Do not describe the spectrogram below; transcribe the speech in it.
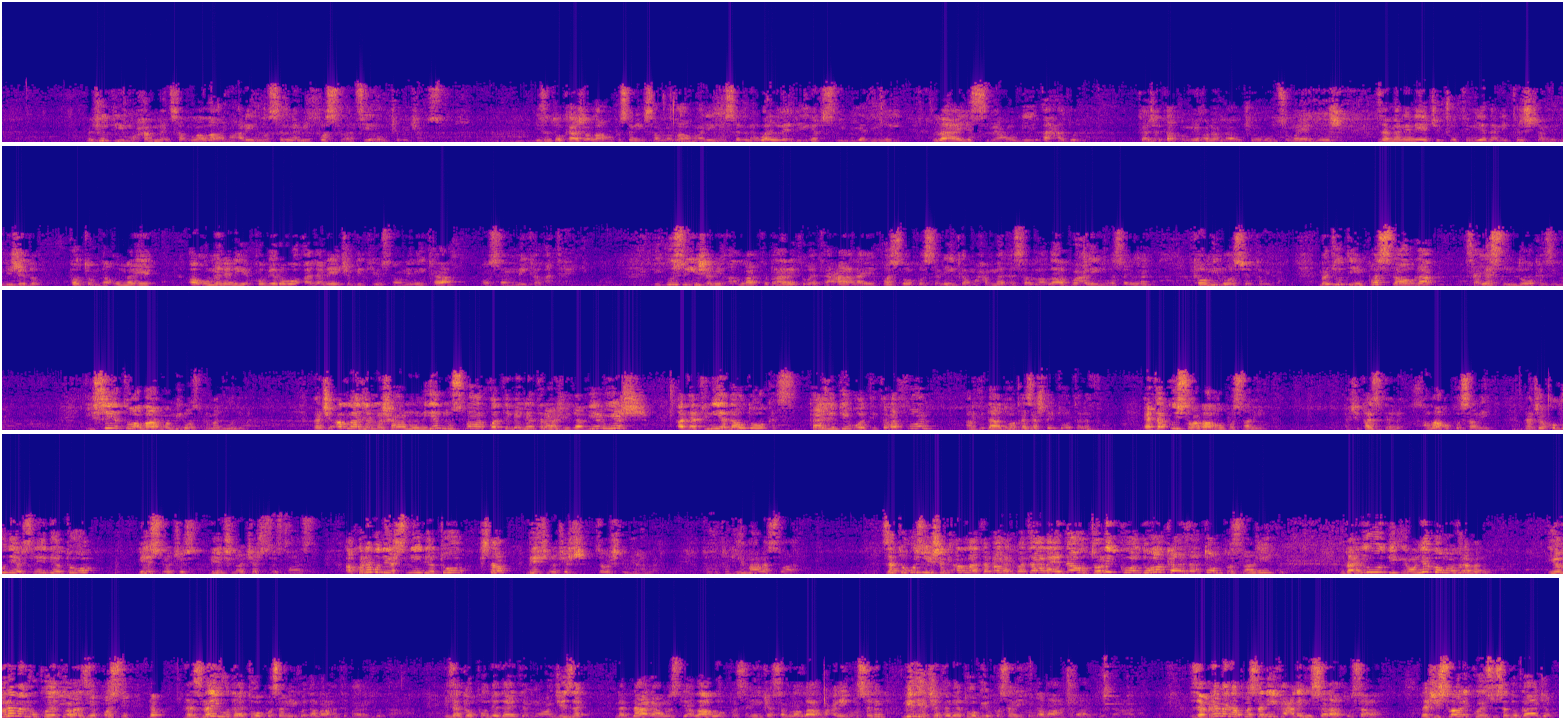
Međutim, Muhammed sallallahu alaihi wa sallam je poslao cijelom čovječanstvu. I zato kaže Allah poslanik sallallahu alaihi wa sallam وَالَّذِي نَفْسِي بِيَدِهِ لَا يَسْمَعُ بِي أَحَدٌ Kaže, tako mi onoga u čiju rucu moje duše, za mene neće čuti ni jedan ni kršćan ni židov, potom da umre, a u mene nije povjerovo, a da neće biti osnovnika, osnovnika vatre. I uzvišeni Allah tabarak wa ta'ala je poslao poslanika Muhammeda sallallahu alaihi wa sallam kao milo svjetovima. Međutim, poslao ga sa jasnim dokazima. I sve je to Allahuma milost prema ljudima. Znači, Allah je lašanu nijednu stvar od tebe ne traži da vjeruješ, a da ti nije dao dokaz. Kaže ti ovo ti telefon, ali ti da dokaz zašto je to telefon. E tako isto Allahu poslanik. Znači, pazite, ne? Allahu poslanik. Znači, ako budeš slijedio to, vječno ćeš, vječno ćeš se spasti. Ako ne budeš slijedio to, šta? Vječno ćeš završiti u džahnem. To, to nije mala stvar. Zato uzvišeni Allah tabarak wa ta'ala je dao toliko dokaza tom poslaniku da ljudi i u njegovom vremenu i u vremenu koje dolaze poslije da, da znaju da je to poslanik od Allaha tabarak wa ta'ala. I zato pogledajte muadžize nad naravnosti Allahovog poslanika sallallahu alaihi wa sallam vidjet ćete da je to bio poslanik od Allaha tabarak wa ta'ala. Za vremena poslanika alaihi salatu wa znači stvari koje su se događale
